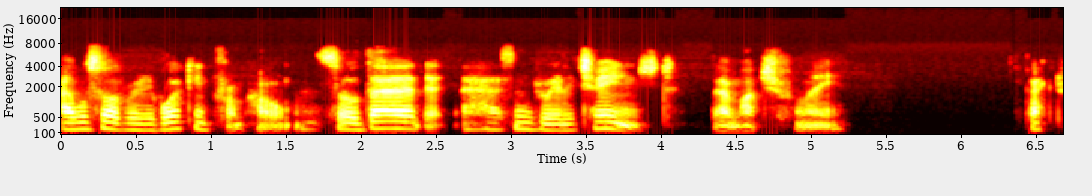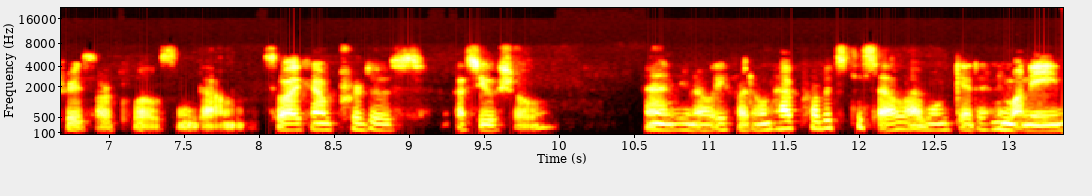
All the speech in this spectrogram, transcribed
I was already working from home. So that hasn't really changed that much for me. Factories are closing down. So I can produce as usual and you know, if I don't have products to sell, I won't get any money in,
